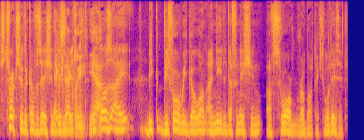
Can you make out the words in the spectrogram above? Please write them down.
structure the conversation a little Exactly, bit. yeah. Because I, bec- before we go on, I need a definition of swarm robotics. What is it?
